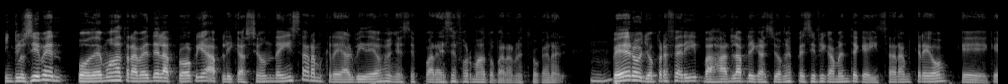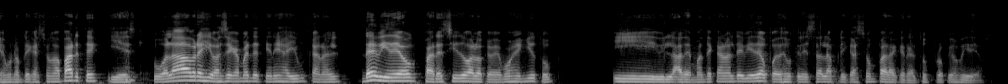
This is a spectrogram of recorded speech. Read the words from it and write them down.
Inclusive podemos a través de la propia aplicación de Instagram crear videos en ese, para ese formato para nuestro canal. Pero yo preferí bajar la aplicación específicamente que Instagram creó, que, es una aplicación aparte, y es tú la abres y básicamente tienes ahí un canal de video parecido a lo que vemos en YouTube. Y además de canal de video, puedes utilizar la aplicación para crear tus propios videos.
